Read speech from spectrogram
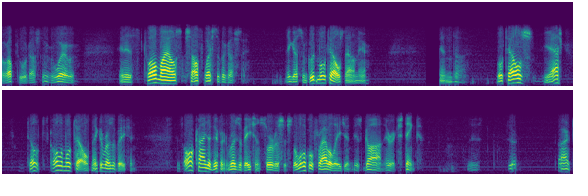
or up to Augusta, or wherever. It is 12 miles southwest of Augusta. They got some good motels down there, and uh, motels. You ask, tell, call a motel, make a reservation. There's all kinds of different reservation services. The local travel agent is gone; they're extinct. There aren't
